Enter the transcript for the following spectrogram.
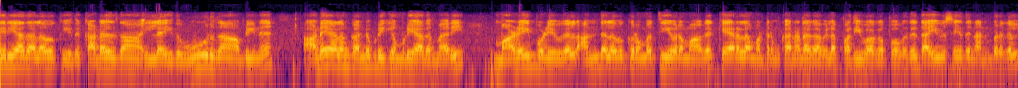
தெரியாத அளவுக்கு இது கடல் தான் இல்லை இது ஊர் தான் அப்படின்னு அடையாளம் கண்டுபிடிக்க முடியாத மாதிரி மழை பொழிவுகள் அந்த அளவுக்கு ரொம்ப தீவிரமாக கேரளா மற்றும் கர்நாடகாவில் பதிவாக போகுது. தயவு செய்து நண்பர்கள்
